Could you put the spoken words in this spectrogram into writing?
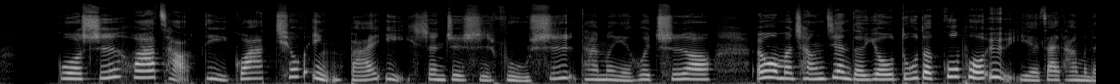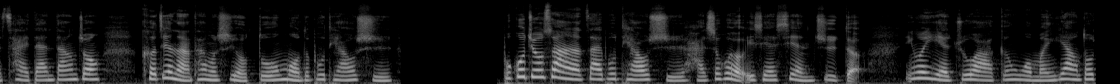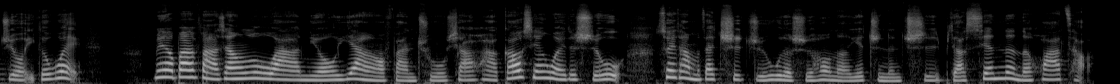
果实、花草、地瓜、蚯蚓、白蚁，甚至是腐尸，它们也会吃哦。而我们常见的有毒的姑婆芋，也在他们的菜单当中。可见啊，他们是有多么的不挑食。不过，就算再不挑食，还是会有一些限制的，因为野猪啊，跟我们一样，都只有一个胃。没有办法像鹿啊、牛一样反刍消化高纤维的食物，所以它们在吃植物的时候呢，也只能吃比较鲜嫩的花草。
